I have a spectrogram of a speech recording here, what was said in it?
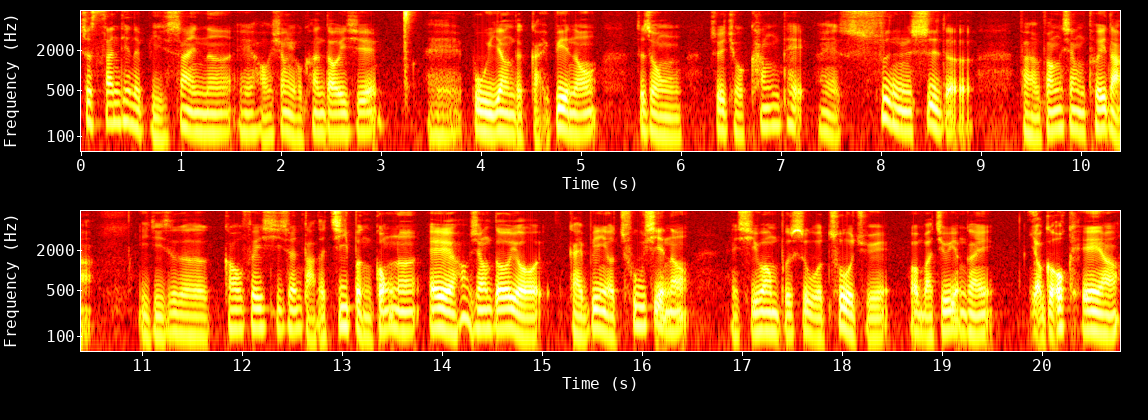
这三天的比赛呢，哎，好像有看到一些哎不一样的改变哦。这种追求康泰哎顺势的。反方向推打以及这个高飞牺牲打的基本功呢，哎，好像都有改变有出现哦。哎，希望不是我错觉，我把就应该有个 OK 啊。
